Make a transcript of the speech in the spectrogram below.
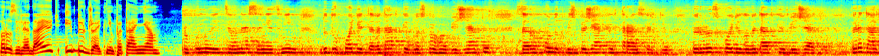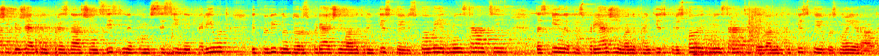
Розглядають і бюджетні питання. Пропонується внесення змін до доходів та видатків обласного бюджету за рахунок міжбюджетних трансфертів, перерозподілу видатків бюджету передачі бюджетних призначень здійснених у міжсесійний період відповідно до розпоряджень Івано-Франківської військової адміністрації та спільних розпоряджень Івано-Франківської військової адміністрації та Івано-Франківської обласної ради.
